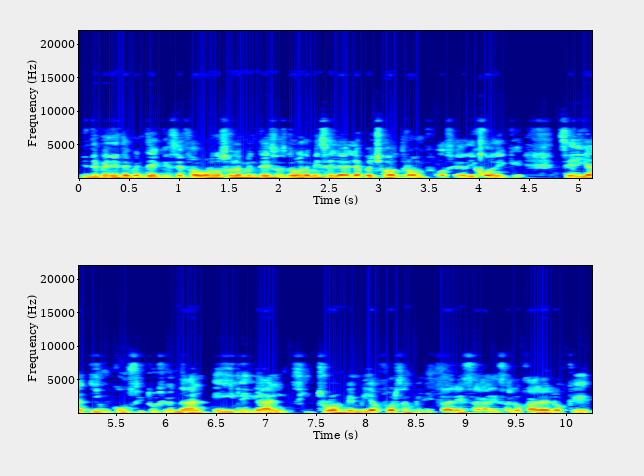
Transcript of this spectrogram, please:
independientemente de que esté a favor no solamente eso, sino que también se le, ha pechado a Trump. O sea, dijo de que sería inconstitucional e ilegal si Trump envía fuerzas militares a desalojar a los que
